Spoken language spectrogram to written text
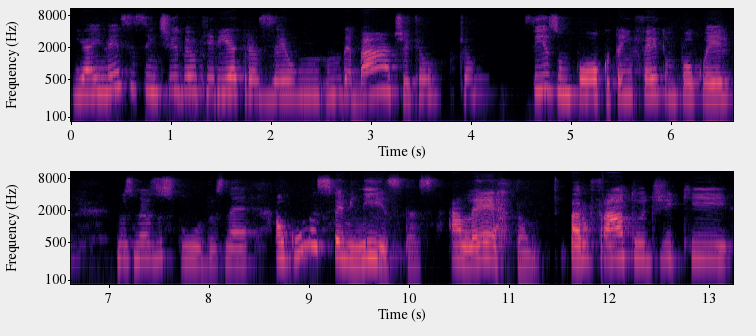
E aí, nesse sentido, eu queria trazer um, um debate que eu, que eu fiz um pouco, tenho feito um pouco ele nos meus estudos, né? Algumas feministas alertam para o fato de que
